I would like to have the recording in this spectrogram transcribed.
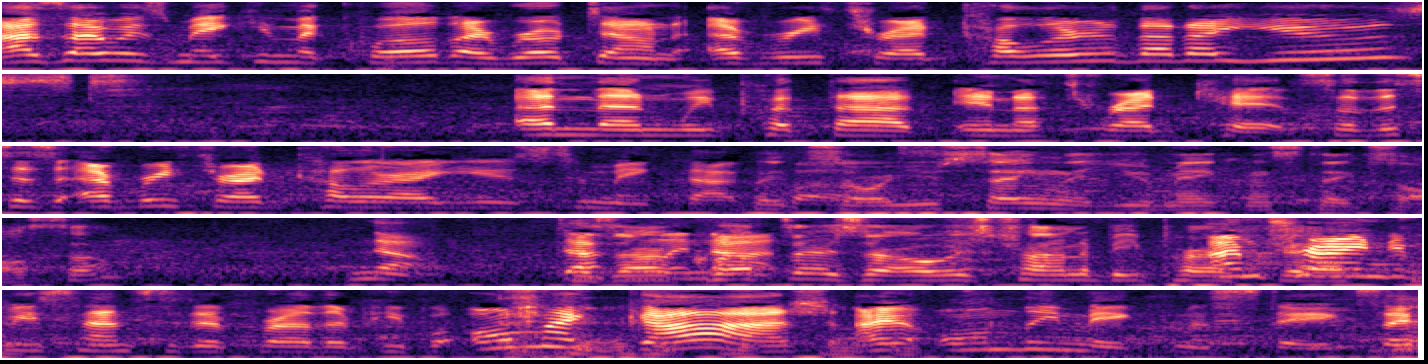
as I was making the quilt, I wrote down every thread color that I used, and then we put that in a thread kit. So this is every thread color I used to make that Wait, quilt. so are you saying that you make mistakes also? No, Because our definitely not. quilters are always trying to be perfect. I'm trying to be sensitive for other people. Oh my gosh, I only make mistakes. I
